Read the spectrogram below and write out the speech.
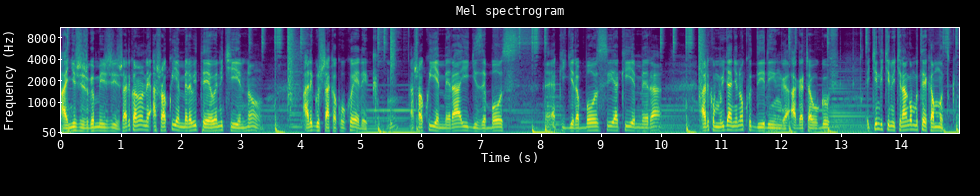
anyujijwemo ijisho. Ariko nanone ashobora kwiyemera bitewe n'ikintu ari gushaka kukwereka Mm, ashobora kwiyemera yigize bosi eh, akigira bosi akiyemera. Ariko mu bijyanye no kudiringa agaca bugufi. Ikindi kintu kiranga umutekamutwe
